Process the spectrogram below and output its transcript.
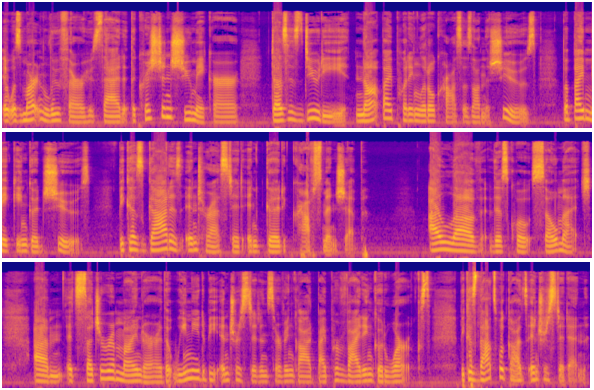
it was Martin Luther who said, The Christian shoemaker does his duty not by putting little crosses on the shoes, but by making good shoes, because God is interested in good craftsmanship. I love this quote so much. Um, it's such a reminder that we need to be interested in serving God by providing good works because that's what God's interested in.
